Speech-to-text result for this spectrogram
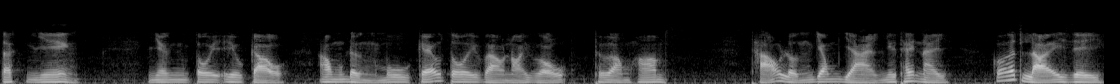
Tất nhiên, nhưng tôi yêu cầu ông đừng mưu kéo tôi vào nội vụ, thưa ông Holmes. Thảo luận dông dài như thế này có ích lợi gì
